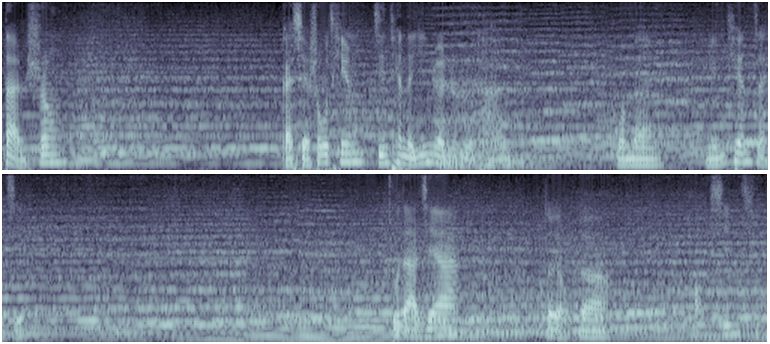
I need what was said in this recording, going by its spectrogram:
诞生。感谢收听今天的音乐日日谈，我们明天再见。祝大家。都有个好心情。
